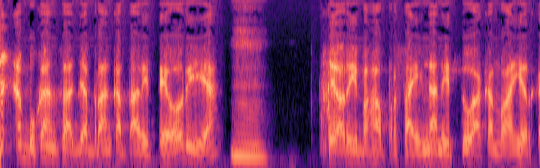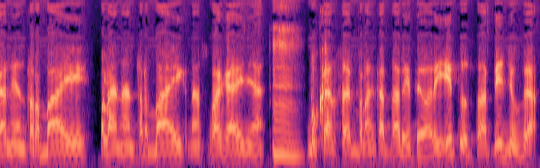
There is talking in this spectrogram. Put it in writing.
bukan saja berangkat dari teori ya. Hmm. Teori bahwa persaingan itu akan melahirkan yang terbaik, pelayanan terbaik dan sebagainya. Hmm. Bukan saya berangkat dari teori itu, tapi juga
